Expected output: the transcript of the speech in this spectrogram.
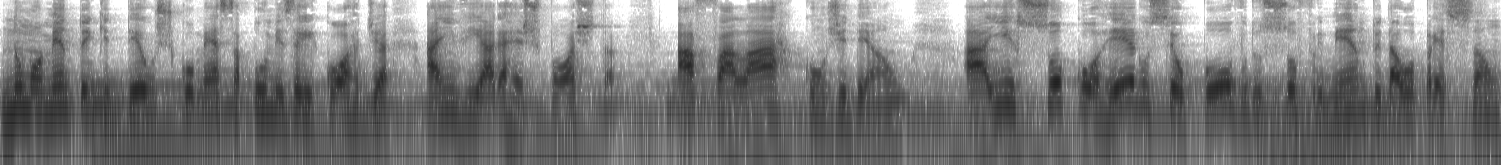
No momento em que Deus começa, por misericórdia, a enviar a resposta, a falar com Gideão, a ir socorrer o seu povo do sofrimento e da opressão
